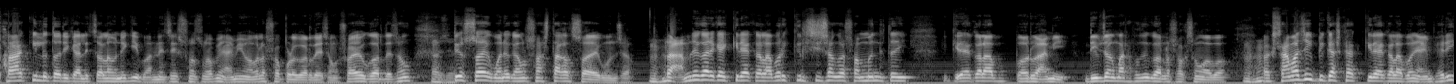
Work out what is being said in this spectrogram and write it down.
फराकिलो तरिकाले चलाउने कि भन्ने चाहिँ सोचमा पनि हामी उहाँलाई सपोर्ट गर्दैछौँ सहयोग गर्दैछौँ। त्यो सहयोग भनेको हाम्रो संस्थागत सहयोग हुन्छ। र हामीले गरेका क्रियाकलापहरू कृषिसँग सम्बन्धित क्रियाकलापहरू हामी दिव्याङ मार्फत पनि गर्न सक्छौँ अब। र सामाजिक विकासका क्रियाकलाप पनि हामी फेरि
